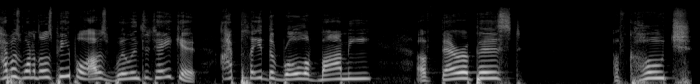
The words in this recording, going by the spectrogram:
I was one of those people. I was willing to take it. I played the role of mommy, of therapist, of coach,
